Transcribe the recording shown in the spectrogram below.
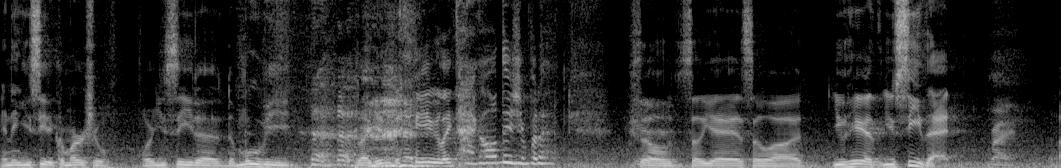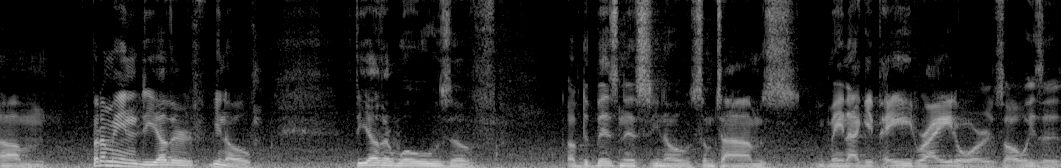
and then you see the commercial or you see the the movie, like it, you're like, dang, I audition for that. So so yeah, so uh, you hear you see that, right. um, but I mean the other, you know, the other woes of of the business. You know, sometimes you may not get paid right, or it's always a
